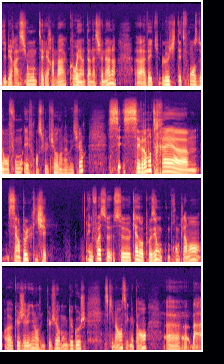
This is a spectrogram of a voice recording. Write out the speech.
Libération, Télérama, Courrier International, euh, avec le JT de France 2 en fond et France Culture dans la voiture. C'est vraiment très... euh, c'est un peu le cliché. Une fois ce, cadre posé, on comprend clairement euh, que j'ai baigné dans une culture donc, de gauche. Ce qui est marrant, c'est que mes parents, euh, bah,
